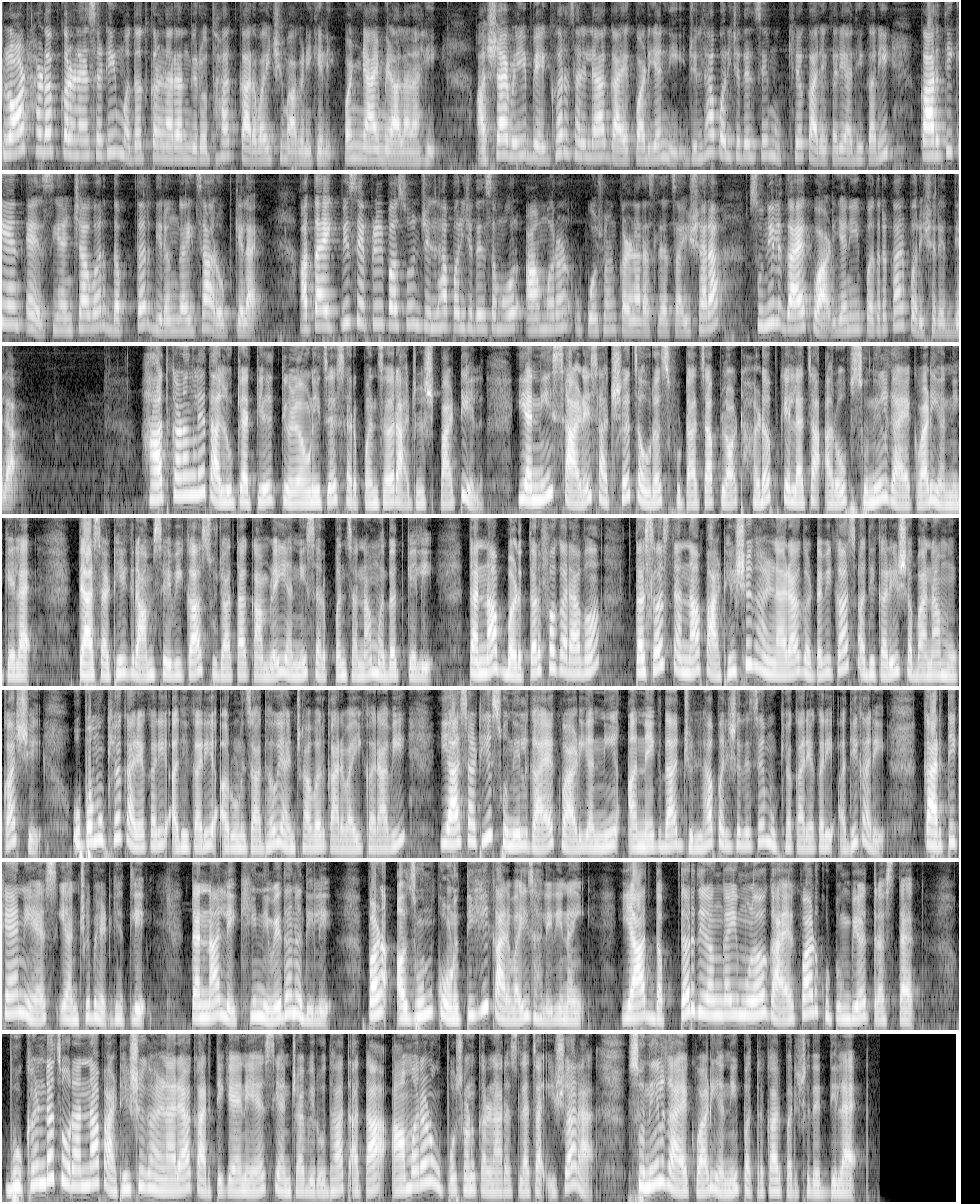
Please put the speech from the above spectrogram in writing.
Plot हडप करण्यासाठी मदत करणाऱ्यांविरोधात कारवाईची मागणी केली पण न्याय मिळाला नाही. अशावेळी बेघर झालेल्या गायकवाड यांनी जिल्हा परिषदेचे मुख्य कार्यकारी अधिकारी कार्तिकेयन एस यांच्यावर दप्तर दिरंगाईचा आरोप केलाय. आता एकवीस एप्रिलपासून जिल्हा परिषदेसमोर आमरण उपोषण करणार असल्याचा इशारा सुनील गायकवाड यांनी पत्रकार परिषदेत दिला. हातकणंगले तालुक्यातील तिळवणीचे सरपंच राजेश पाटील यांनी साडेसातशे चौरस फुटाचा प्लॉट हडप केल्याचा आरोप सुनील गायकवाड यांनी केलाय. त्यासाठी ग्रामसेविका सुजाता कांबळे यांनी सरपंचांना मदत केली. त्यांना बडतर्फ करावं तसंच त्यांना पाठीशी घालणाऱ्या गटविकास अधिकारी शबाना मोकाशी उपमुख्य कार्यकारी अधिकारी अरुण जाधव यांच्यावर कारवाई करावी. यासाठी सुनील गायकवाड यांनी अनेकदा जिल्हा परिषदेचे मुख्य कार्यकारी अधिकारी कार्तिकेयन एस यांची भेट घेतली. त्यांना लेखी निवेदनं दिली. पण अजून कोणतीही कारवाई झालेली नाही. या दप्तर दिरंगाईमुळं गायकवाड कुटुंबीय त्रस्त आहेत. भूखंड चोरांना पाठीशी घालणाऱ्या कार्तिकेयन एस यांच्या विरोधात आता आमरण उपोषण करणार असल्याचा इशारा सुनील गायकवाड यांनी पत्रकार परिषदेत दिलाय.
